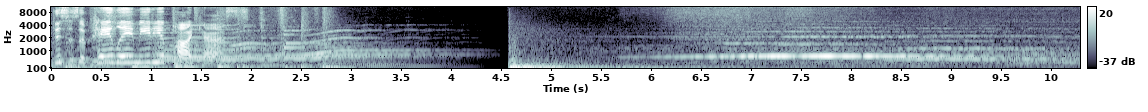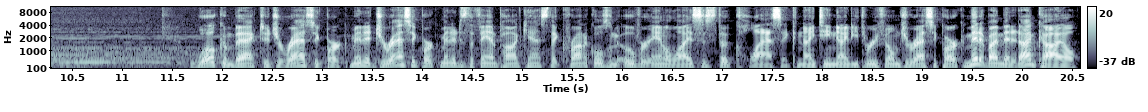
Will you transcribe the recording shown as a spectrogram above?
This is a Pele Media podcast. Welcome back to Jurassic Park Minute. Jurassic Park Minute is the fan podcast that chronicles and overanalyzes the classic 1993 film Jurassic Park minute by minute. I'm Kyle.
